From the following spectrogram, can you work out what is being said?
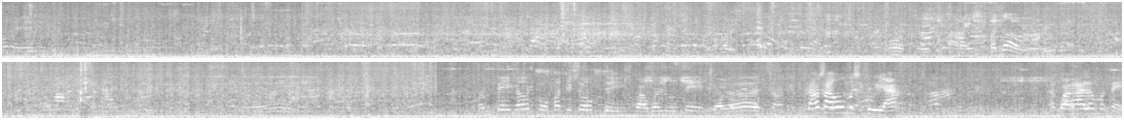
Okay. Okay, rice pa daw. Pag take out mo, pati soft drinks, babalutin. Yan. Kasama mo si kuya? Ang pangalan mo, te?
